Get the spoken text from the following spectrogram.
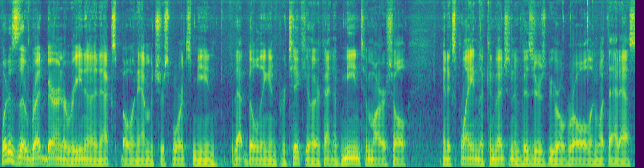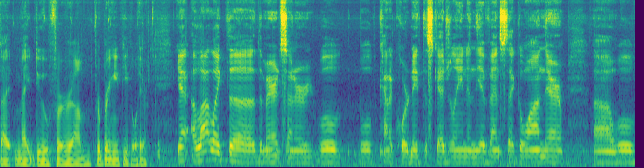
What does the Red Baron Arena and Expo and amateur sports mean? That building in particular kind of mean to Marshall, and explain the Convention and Visitors Bureau role and what that asset might do for um, for bringing people here. Yeah, a lot like the the Merit Center, we'll we'll kind of coordinate the scheduling and the events that go on there. Uh, we'll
